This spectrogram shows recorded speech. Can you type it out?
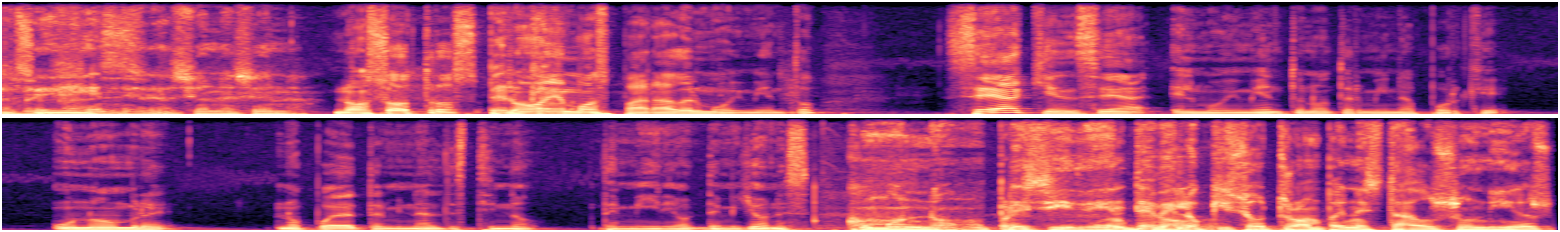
regeneración nacional. regeneración nacional. Nosotros Pero no que- hemos parado el movimiento. Sea quien sea, el movimiento no termina porque un hombre no puede determinar el destino de, millo- de millones. ¿Cómo no, presidente? Ve No. lo que hizo Trump en Estados Unidos.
